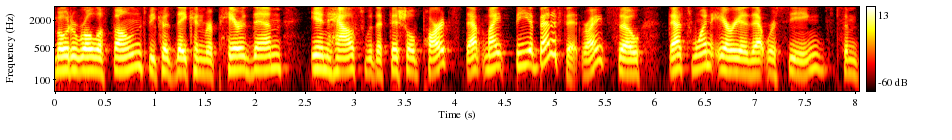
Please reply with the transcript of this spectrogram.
Motorola phones because they can repair them in house with official parts. That might be a benefit, right? So that's one area that we're seeing some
